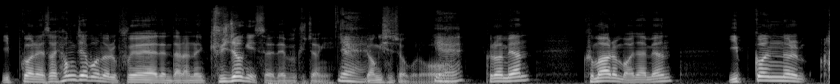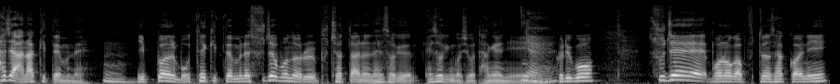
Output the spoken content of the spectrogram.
입건해서 형제 번호를 부여해야 된다라는 규정이 있어요. 내부 규정이 예. 명시적으로. 예. 그러면 그 말은 뭐냐면 입건을 하지 않았기 때문에 음. 입건을 못 했기 때문에 수제 번호를 붙였다는 해석이, 해석인 것이고 당연히 예. 그리고 수재 번호가 붙은 사건이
